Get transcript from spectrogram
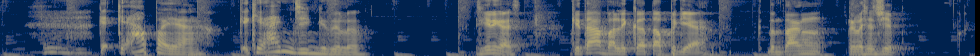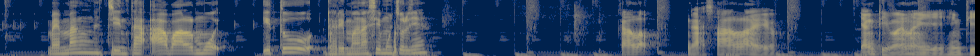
Kayak kayak apa ya? Kayak kayak anjing gitu loh. Gini guys, kita balik ke topik ya tentang relationship. Memang cinta awalmu itu dari mana sih munculnya? Kalau nggak salah yo, yang di mana ya? Yang di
